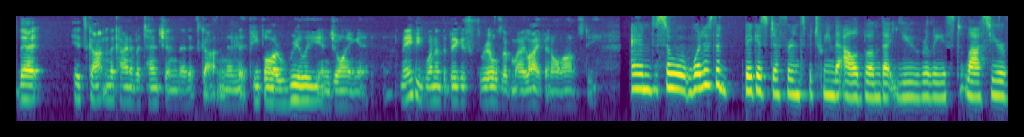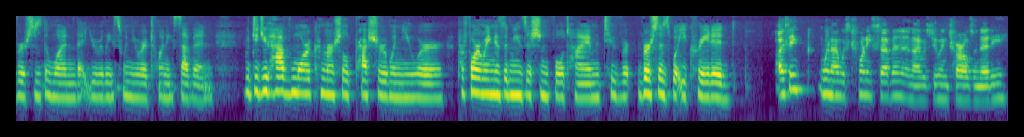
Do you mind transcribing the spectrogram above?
that it's gotten the kind of attention that it's gotten and that people are really enjoying it. Maybe one of the biggest thrills of my life, in all honesty. And so, what is the biggest difference between the album that you released last year versus the one that you released when you were 27? Did you have more commercial pressure when you were performing as a musician full time to versus what you created I think when I was 27 and I was doing Charles and Eddie,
